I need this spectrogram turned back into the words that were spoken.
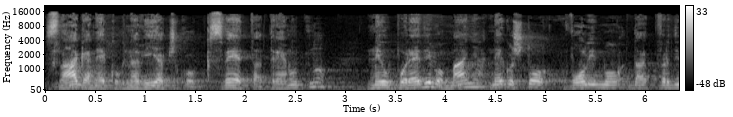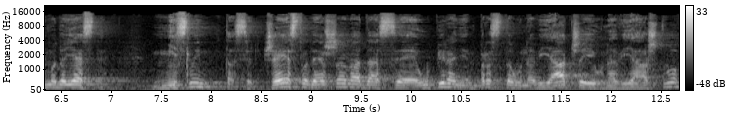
snaga nekog navijačkog sveta trenutno, neuporedivo manja nego što volimo da tvrdimo da jeste. Mislim da se često dešava da se upiranjem prsta u navijače i u navijaštvo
